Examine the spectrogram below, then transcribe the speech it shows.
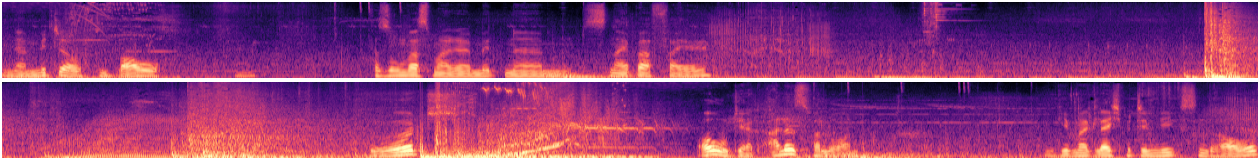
In der Mitte auf dem Bauch. Okay. Versuchen wir es mal mit einem Sniper-Pfeil. Gut. Oh, der hat alles verloren. Dann gehen wir gleich mit dem nächsten drauf.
